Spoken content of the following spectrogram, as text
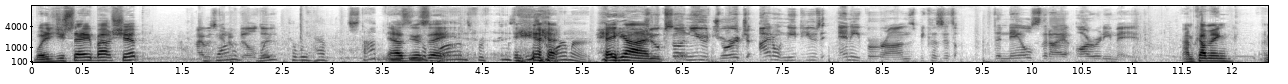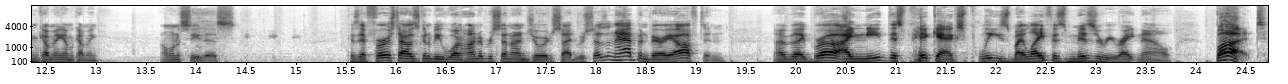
What did you say about ship? I was gonna build wait it. till we have stop I was using gonna the say. bronze for things that use Yeah. armor. Hang on. Joke's on you, George. I don't need to use any bronze because it's the nails that I already made. I'm coming. I'm coming. I'm coming. I want to see this. Because at first I was going to be 100% on George's side, which doesn't happen very often. I'd be like, bro, I need this pickaxe, please. My life is misery right now. But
